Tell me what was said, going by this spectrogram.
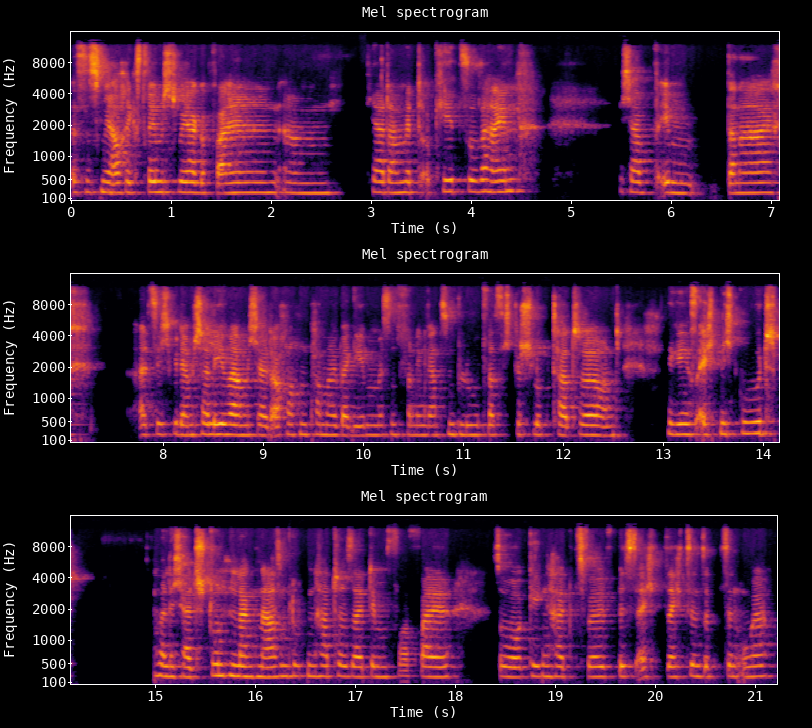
ist es mir auch extrem schwer gefallen, ähm, ja, damit okay zu sein. Ich habe eben danach, als ich wieder im Chalet war, mich halt auch noch ein paar Mal übergeben müssen von dem ganzen Blut, was ich geschluckt hatte und mir ging es echt nicht gut, weil ich halt stundenlang Nasenbluten hatte seit dem Vorfall, so gegen halb zwölf bis echt 16, 17 Uhr.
